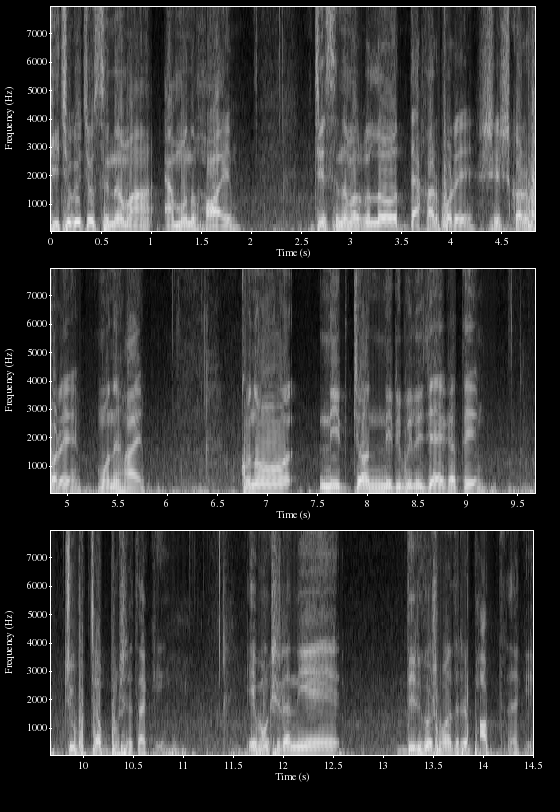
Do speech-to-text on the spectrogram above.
কিছু কিছু সিনেমা এমন হয় যে সিনেমাগুলো দেখার পরে, শেষ করার পরে মনে হয় কোনো নির্জন নিরিবিলি জায়গাতে চুপচাপ বসে থাকি এবং সেটা নিয়ে দীর্ঘ সময় ধরে ভাবতে থাকি।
